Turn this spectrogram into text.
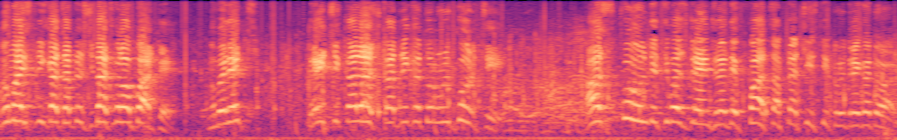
Nu mai strigați atât și dați-vă la o parte! Nu vedeți? Trece caleașca dregătorului curții! Ascundeți-vă zdrențele de fața preacinstitului dregător!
